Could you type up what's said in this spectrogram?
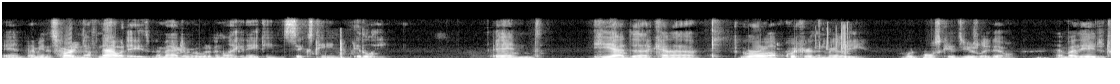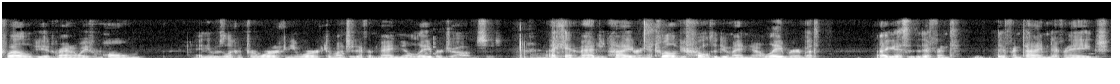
And I mean, it's hard enough nowadays, but imagine what it would have been like in 1816 Italy. And he had to kind of grow up quicker than really what most kids usually do. And by the age of 12, he had ran away from home and he was looking for work and he worked a bunch of different manual labor jobs. I can't imagine hiring a 12 year old to do manual labor, but I guess it's a different, different time, different age.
